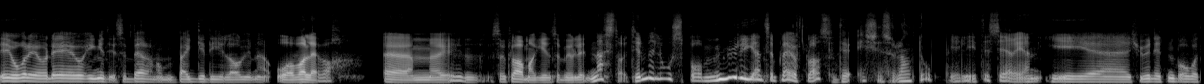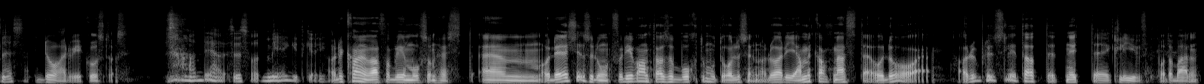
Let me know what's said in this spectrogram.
Det gjorde de, og det er jo ingenting som er bedre enn om begge de lagene overlever. Um, så klar margin som mulig. Nest har jo til og med los på muligens en playoff-plass Det er ikke så langt opp. Eliteserien i eh, 2019 på Ågotnes. Da hadde vi kost oss. Ja, det hadde jeg syntes vært meget gøy. Og det kan jo i hvert fall bli en morsom høst. Um, og det er ikke så dumt, for de vant altså borte mot Ålesund, og da er det hjemmekamp neste. Og da eh, har du plutselig tatt et nytt uh, klyv på tabellen.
